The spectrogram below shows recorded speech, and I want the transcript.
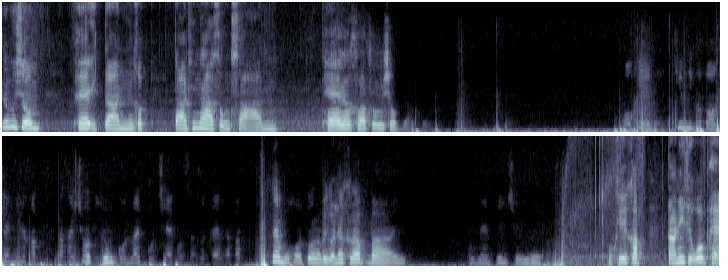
ท่านผู้ชมแพ้อีกตาหนงนะครับ ตาที่น่าสงสาร แพ้แล้วครับท่านผู้ชม โอเค คลิปนี้ก็พอแค่นี้นะครับ ถ้าใครช อบอย่าลืมกดไลค์ กดแชร์ กด subscribe นะครับงั้นผมขอตัวลาไปก่อนนะครับบายโอ้แวนเต้นเฉยเลย โอเคครับ ตอนนี้ถือว่าแพ้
